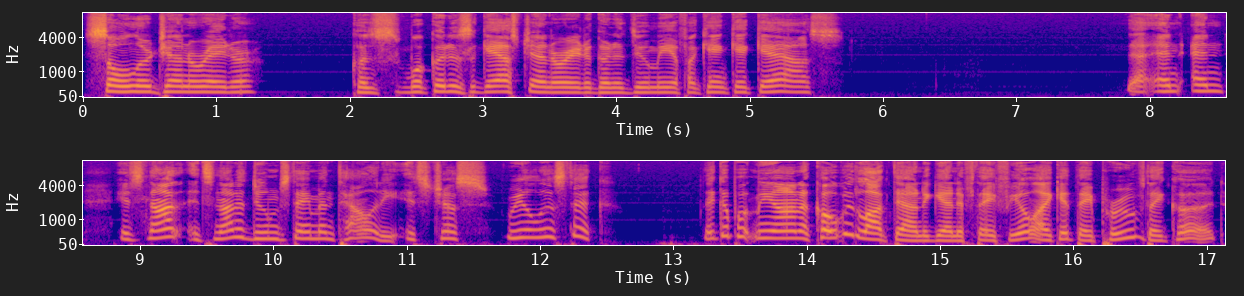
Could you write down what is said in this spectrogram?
solar generator, because what good is a gas generator going to do me if I can't get gas? And and it's not it's not a doomsday mentality. It's just realistic. They could put me on a COVID lockdown again if they feel like it. They prove they could.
